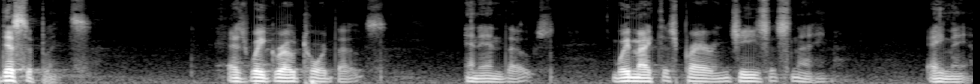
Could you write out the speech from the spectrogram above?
disciplines as we grow toward those and in those. We make this prayer in Jesus' name. Amen.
